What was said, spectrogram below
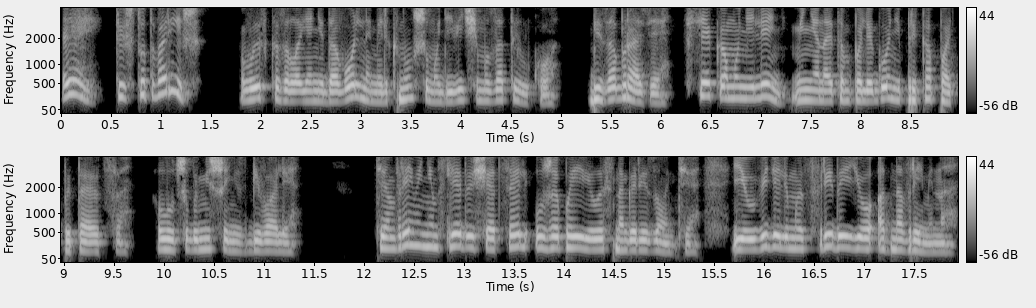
«Эй, ты что творишь?» – высказала я недовольно мелькнувшему девичьему затылку. «Безобразие. Все, кому не лень, меня на этом полигоне прикопать пытаются. Лучше бы мишени сбивали». Тем временем следующая цель уже появилась на горизонте, и увидели мы с Фридой ее одновременно.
